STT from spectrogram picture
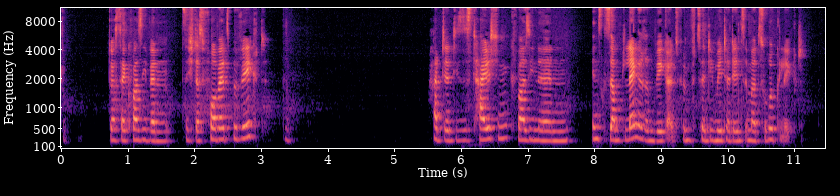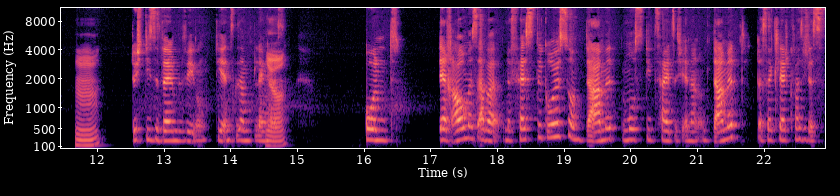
du hast ja quasi, wenn sich das vorwärts bewegt, hat ja dieses Teilchen quasi einen insgesamt längeren Weg als 5 cm, den es immer zurücklegt. Mhm. Durch diese Wellenbewegung, die ja insgesamt länger ja. ist. Und der Raum ist aber eine feste Größe und damit muss die Zeit sich ändern. Und damit, das erklärt quasi das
